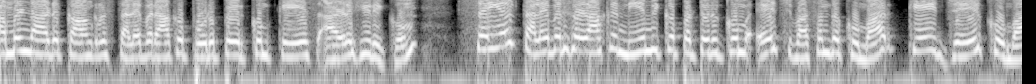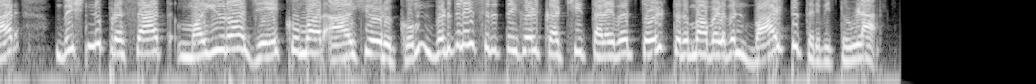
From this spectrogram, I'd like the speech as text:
தமிழ்நாடு காங்கிரஸ் தலைவராக பொறுப்பேற்கும் கே எஸ் அழகிரிக்கும் செயல் தலைவர்களாக நியமிக்கப்பட்டிருக்கும் எச் வசந்தகுமார் கே ஜெயக்குமார் விஷ்ணு பிரசாத் மயூரா ஜெயக்குமார் ஆகியோருக்கும் விடுதலை சிறுத்தைகள் கட்சி தலைவர் தொல் திருமாவளவன் வாழ்த்து தெரிவித்துள்ளார்.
